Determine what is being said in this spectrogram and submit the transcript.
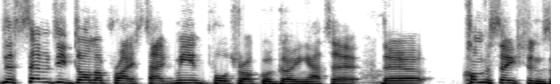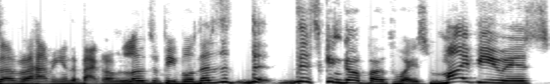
The seventy dollar price tag. Me and Port Rock were going at it. There are conversations that we're having in the background. Loads of people. There's, this can go both ways. My view is,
